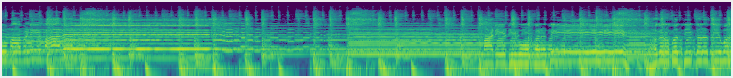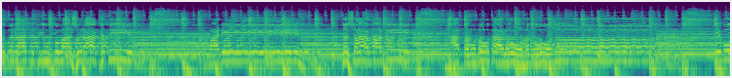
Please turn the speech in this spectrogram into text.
ઓ મારે. માડી દીવો કરતી, અગરબત્તી કરતી, વર્ત રાખતી, ઉપવાસ રાખતી. માડી દશા માની હાથમનો દાડો હતો ન. એવો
